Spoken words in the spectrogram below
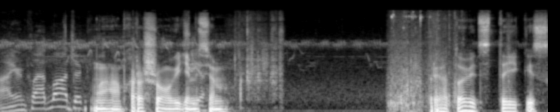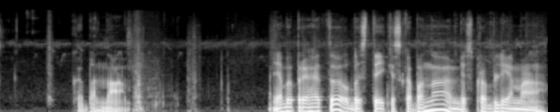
Ага, хорошо, увидимся. Приготовить стейк из кабана. Я бы приготовил бы стейк из кабана без проблем.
